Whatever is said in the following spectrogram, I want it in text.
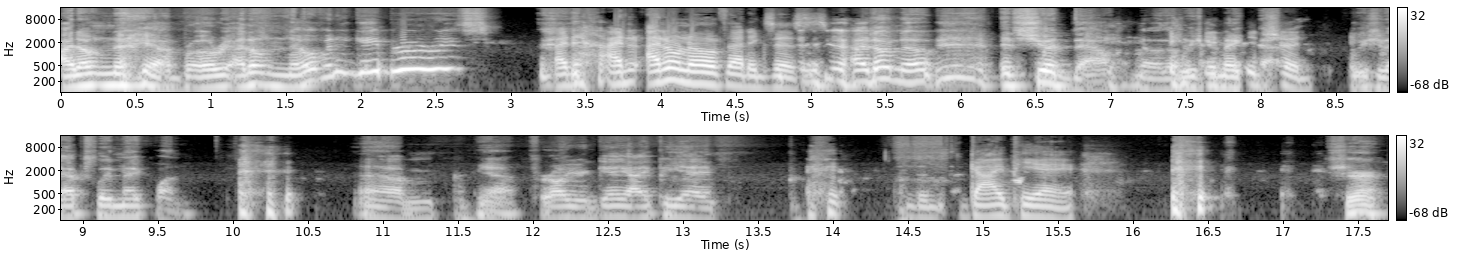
I don't know. Yeah, brewery. I don't know of any gay breweries. I, I, I don't know if that exists. I don't know. It should now. No, that we should it, make it that. should. We should absolutely make one. um, yeah, for all your gay IPA. The guy PA. Sure.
